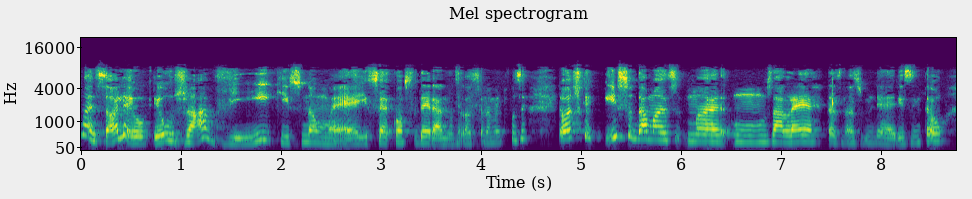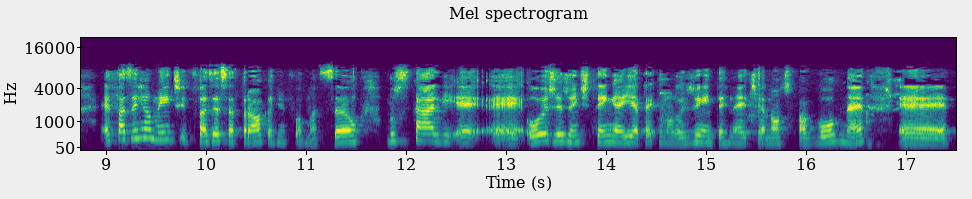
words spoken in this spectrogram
mas olha, eu, eu já vi que isso não é, isso é considerado um relacionamento abusivo. Eu acho que isso dá umas, uma, uns alertas nas mulheres. Então, é fazer realmente, fazer essa troca de informação, buscar ali, é, é, hoje a gente tem aí a tecnologia, a internet a nosso favor, né? É,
